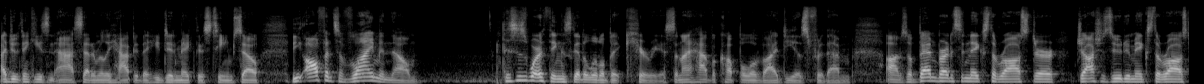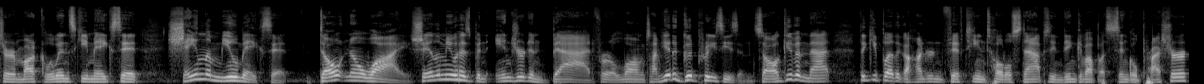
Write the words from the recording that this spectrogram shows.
I do think he's an asset. I'm really happy that he did make this team. So the offensive lineman, though, this is where things get a little bit curious, and I have a couple of ideas for them. Um, so Ben Bredeson makes the roster, Josh Ezeudu makes the roster, Mark Glowinski makes it, Shane Lemieux makes it. Don't know why. Shane Lemieux has been injured and bad for a long time. He had a good preseason, so I'll give him that. I think he played like 115 total snaps and didn't give up a single pressure.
